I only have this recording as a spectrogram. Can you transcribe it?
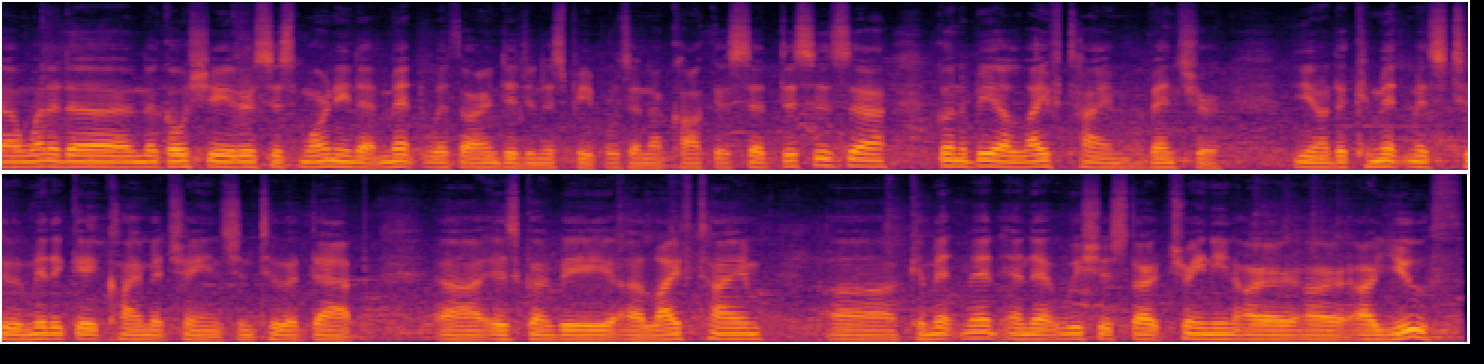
uh, one of the negotiators this morning that met with our indigenous peoples in our caucus said this is uh, going to be a lifetime venture. You know, the commitments to mitigate climate change and to adapt uh, is going to be a lifetime uh, commitment, and that we should start training our, our, our, youth,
